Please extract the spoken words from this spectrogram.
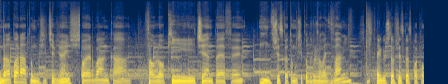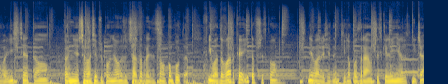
do aparatu, musicie wziąć powerbanka, V-Locki czy NPF-y. Wszystko to musi podróżować z Wami. Jak już to wszystko spakowaliście, to pewnie jeszcze Wam się przypomniało, że trzeba zabrać ze sobą komputer i ładowarkę i to wszystko nie waży 7 kg. Pozdrawiam wszystkie linie lotnicze.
